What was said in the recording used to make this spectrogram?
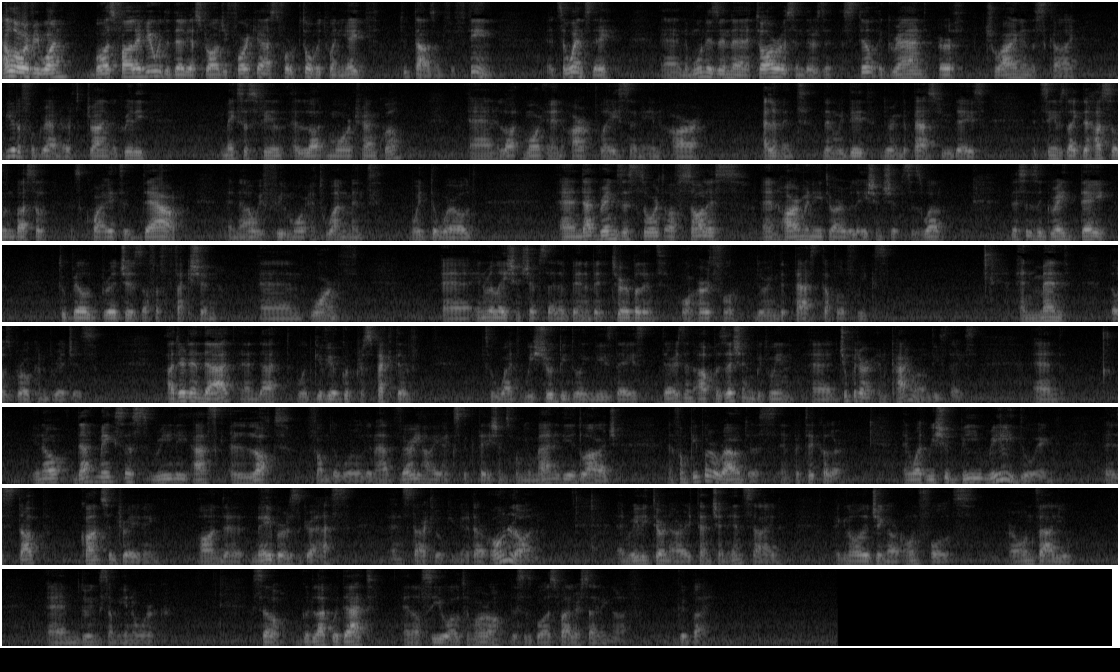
Hello everyone, Boaz Fyler here with the Daily Astrology Forecast for October 28th, 2015. It's a Wednesday and the moon is in uh, Taurus and there's a, still a grand earth trine in the sky. Beautiful grand earth trine that really makes us feel a lot more tranquil and a lot more in our place and in our element than we did during the past few days. It seems like the hustle and bustle has quieted down and now we feel more at one with the world. And that brings a sort of solace and harmony to our relationships as well. This is a great day to build bridges of affection and warmth uh, in relationships that have been a bit turbulent or hurtful during the past couple of weeks and mend those broken bridges other than that, and that would give you a good perspective to what we should be doing these days, there is an opposition between uh, Jupiter and Chiron these days. And, you know, that makes us really ask a lot from the world and have very high expectations from humanity at large and from people around us in particular. And what we should be really doing is stop concentrating on the neighbor's grass and start looking at our own lawn and really turn our attention inside, acknowledging our own faults, our own value, and doing some inner work. So, good luck with that, and I'll see you all tomorrow. This is Boaz Fyler signing off. Goodbye.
